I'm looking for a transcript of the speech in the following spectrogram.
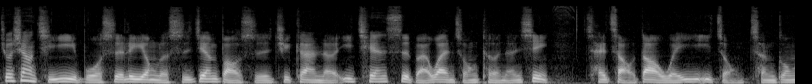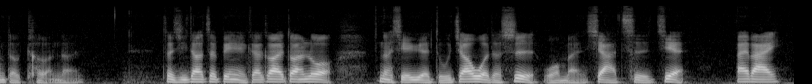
就像奇异博士利用了时间宝石去干了一千四百万种可能性，才找到唯一一种成功的可能。这集到这边也该告一段落。那些阅读教我的事，我们下次见，拜拜。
